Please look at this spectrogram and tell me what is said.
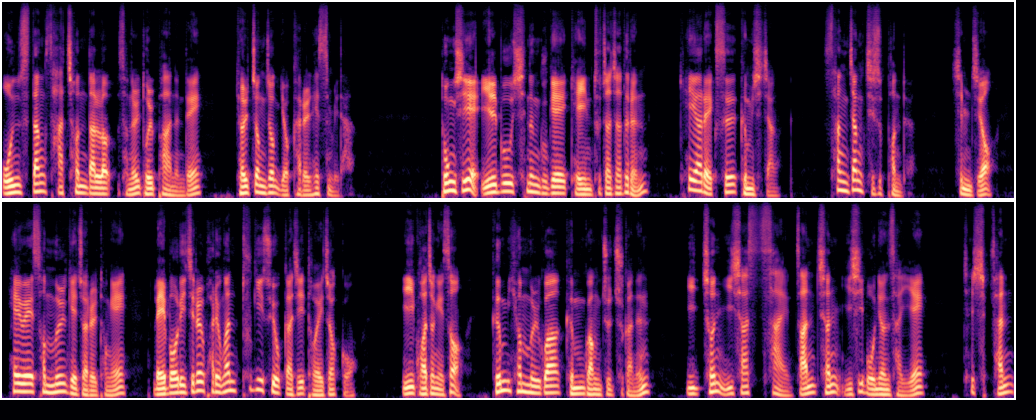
온스당 4,000달러 선을 돌파하는데 결정적 역할을 했습니다. 동시에 일부 신흥국의 개인 투자자들은 KRX 금시장, 상장 지수펀드, 심지어 해외 선물 계좌를 통해 레버리지를 활용한 투기 수요까지 더해졌고 이 과정에서 금 현물과 금광주 주가는 2024, 2025년 사이에 73,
